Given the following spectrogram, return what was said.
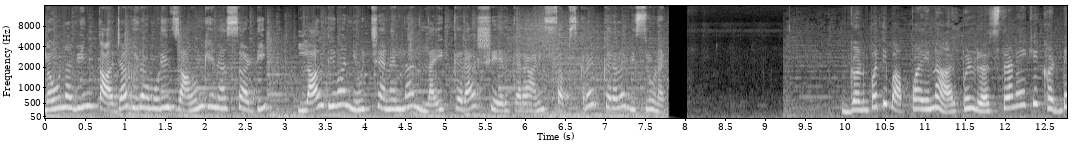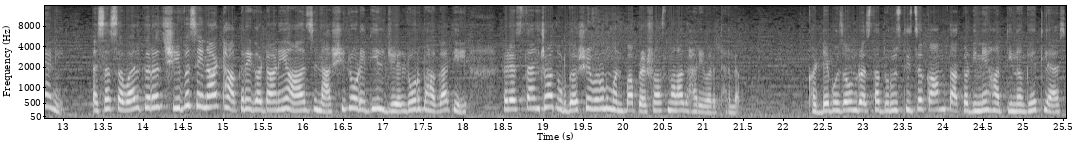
नवनवीन ताज्या घडामोडी जाणून घेण्यासाठी लाल दिवा न्यूज चॅनलला लाईक करा शेअर करा आणि सबस्क्राईब करायला विसरू नका. गणपती बाप्पा येणार पण रस्त्याने की खड्ड्याने? असा सवाल करत शिवसेना ठाकरे गटाने आज नाशिक रोड येथील जेल रोड भागातील रस्त्यांच्या दुर्दशेवरून मनपा प्रशासनाला धारेवर धरलं. खड्डे बुजवून रस्ता दुरुस्तीचं काम तातडीने हाती न घेतल्यास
